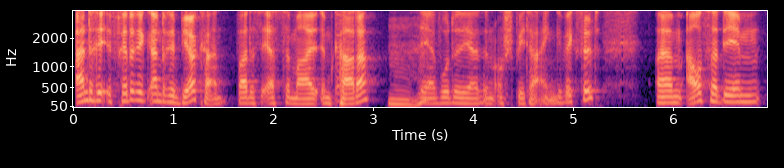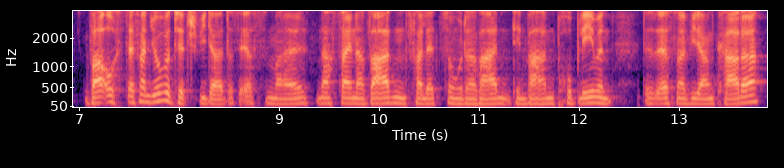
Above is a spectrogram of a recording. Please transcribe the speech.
André, Frederik André Björkan war das erste Mal im Kader. Mhm. Der wurde ja dann auch später eingewechselt. Ähm, außerdem war auch Stefan Jovetic wieder das erste Mal nach seiner Wadenverletzung oder Waden, den Wadenproblemen das erste Mal wieder am Kader.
